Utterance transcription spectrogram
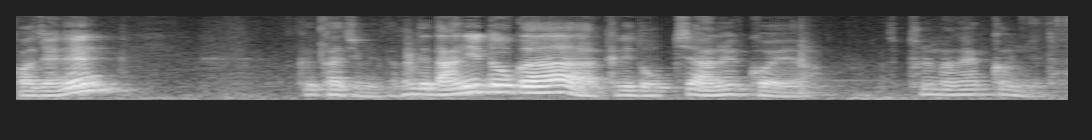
과제는 끝까지입니다. 근데 난이도가 그리 높지 않을 거예요. 풀만 할 겁니다.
